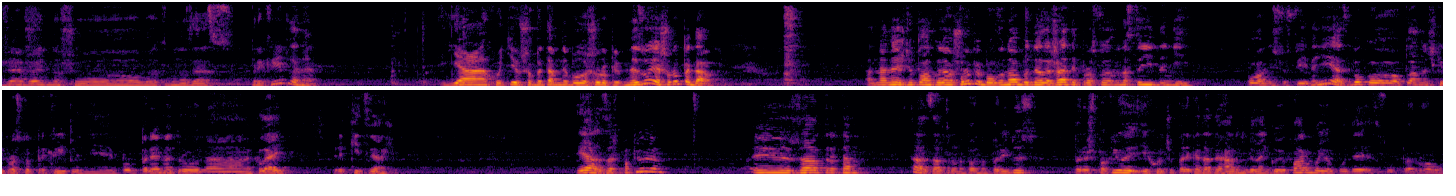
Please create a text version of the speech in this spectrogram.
вже видно, що от воно зараз прикріплене. Я хотів, щоб там не було шурупів. Внизу я шурупи дав. На нижню планку дав шурупи, бо воно буде лежати, просто воно стоїть на ній. Повністю стоїть на ній, а збоку планочки просто прикріплені по периметру на клей, рідкі цвяхи. Я зашпаклюю. І завтра там, та завтра, напевно, перейдусь, перешпаклюю і хочу перекатати гарно біленькою фарбою, буде суперово.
